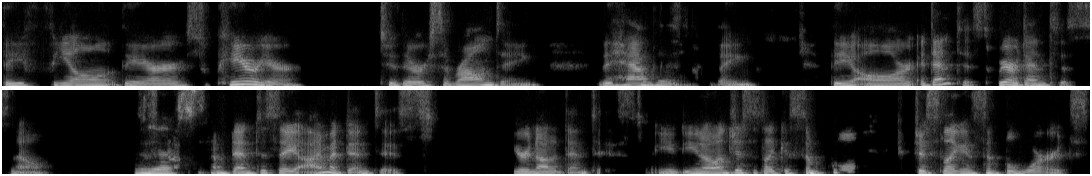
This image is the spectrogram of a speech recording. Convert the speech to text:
They feel they're superior to their surrounding. They have Mhm. something. They are a dentist. We are dentists now. So Yes. some dentists say, I'm a dentist. You're not a dentist. You, you know, just like a simple, just like in simple words.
